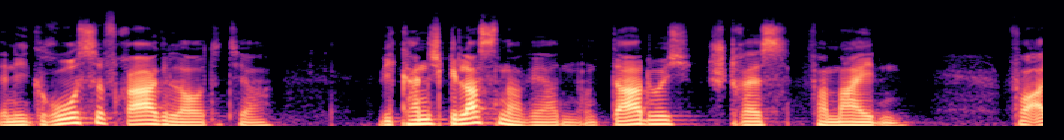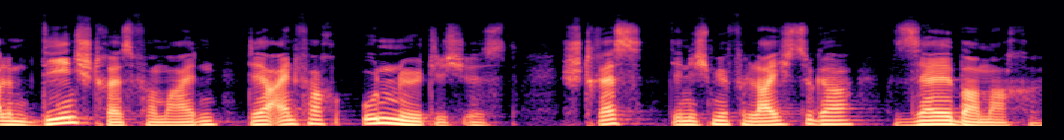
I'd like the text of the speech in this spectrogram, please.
Denn die große Frage lautet ja, wie kann ich gelassener werden und dadurch Stress vermeiden? Vor allem den Stress vermeiden, der einfach unnötig ist. Stress, den ich mir vielleicht sogar selber mache.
